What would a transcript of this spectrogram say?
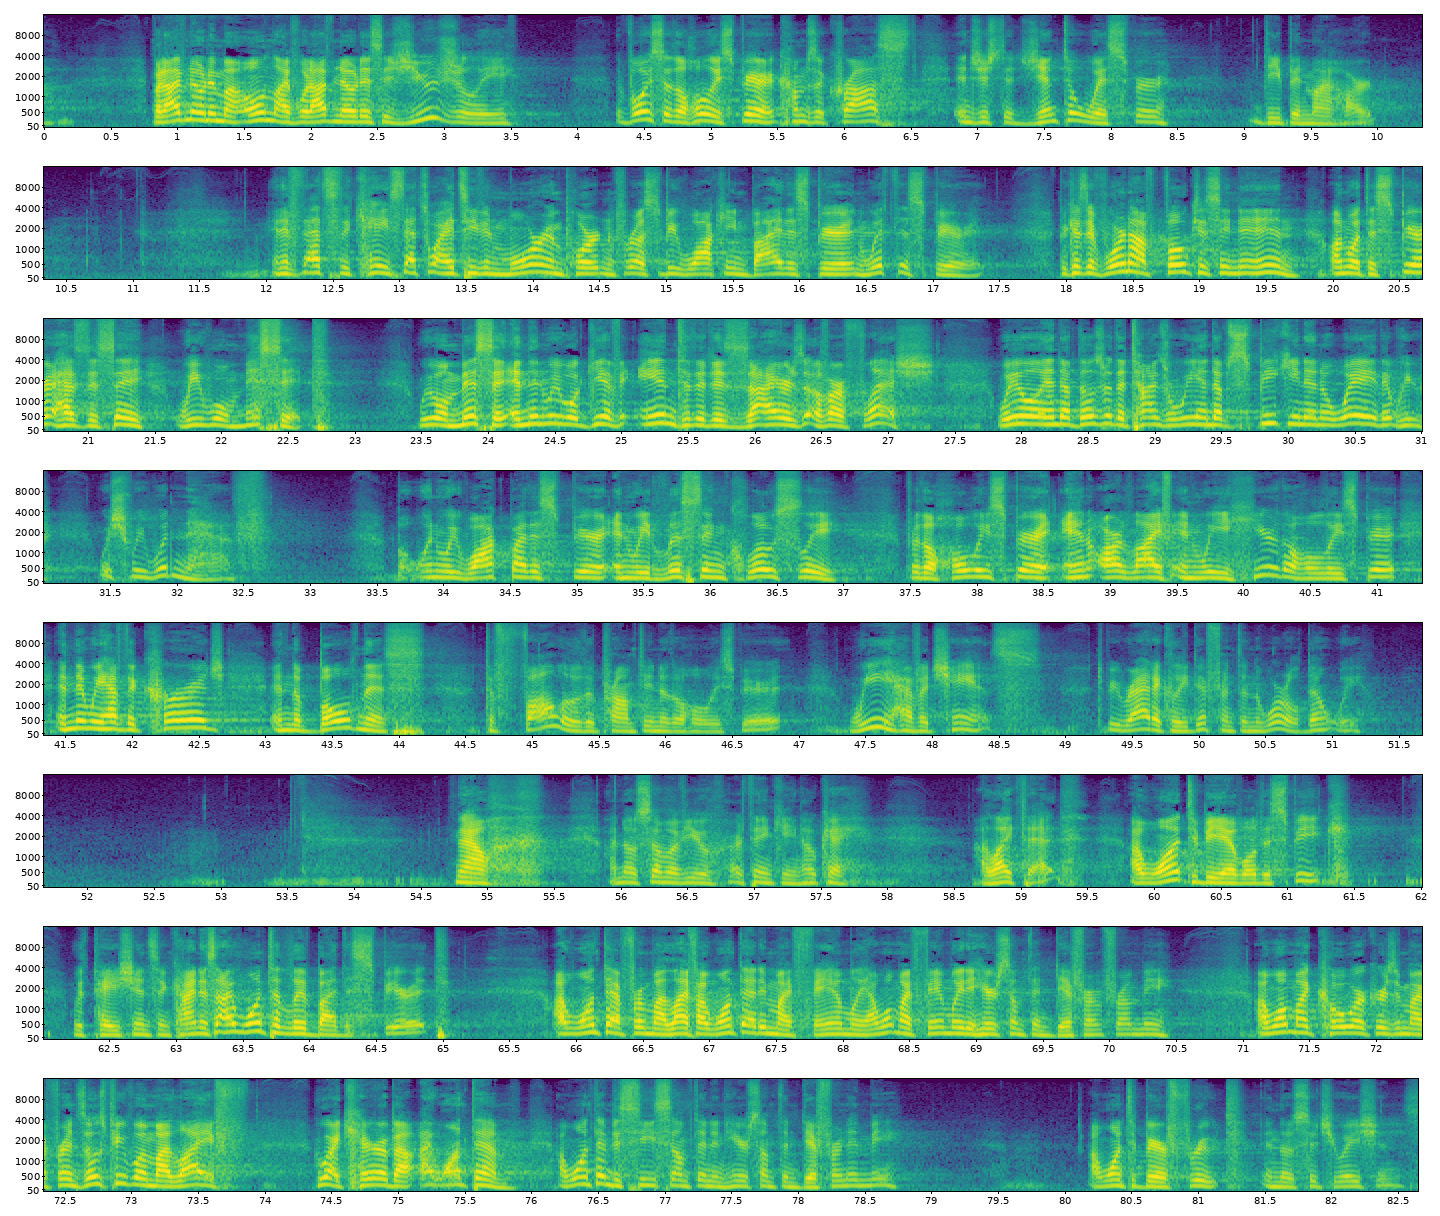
But I've known in my own life, what I've noticed is usually the voice of the Holy Spirit comes across in just a gentle whisper deep in my heart. And if that's the case, that's why it's even more important for us to be walking by the Spirit and with the Spirit. Because if we're not focusing in on what the Spirit has to say, we will miss it. We will miss it, and then we will give in to the desires of our flesh. We will end up, those are the times where we end up speaking in a way that we wish we wouldn't have. But when we walk by the Spirit and we listen closely for the Holy Spirit in our life and we hear the Holy Spirit, and then we have the courage and the boldness to follow the prompting of the Holy Spirit, we have a chance to be radically different than the world, don't we? Now, I know some of you are thinking, okay, I like that. I want to be able to speak with patience and kindness. I want to live by the Spirit. I want that for my life. I want that in my family. I want my family to hear something different from me. I want my coworkers and my friends, those people in my life who I care about, I want them. I want them to see something and hear something different in me. I want to bear fruit in those situations.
